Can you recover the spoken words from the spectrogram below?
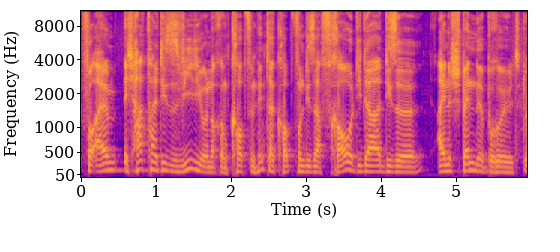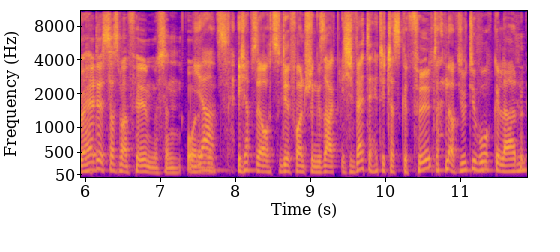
Vor allem, ich hatte halt dieses Video noch im Kopf, im Hinterkopf von dieser Frau, die da diese eine Spende brüllt. Du hättest das mal filmen müssen, ohne Ja, Witz. ich habe es ja auch zu dir vorhin schon gesagt. Ich wette, hätte ich das gefilmt und auf YouTube hochgeladen,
